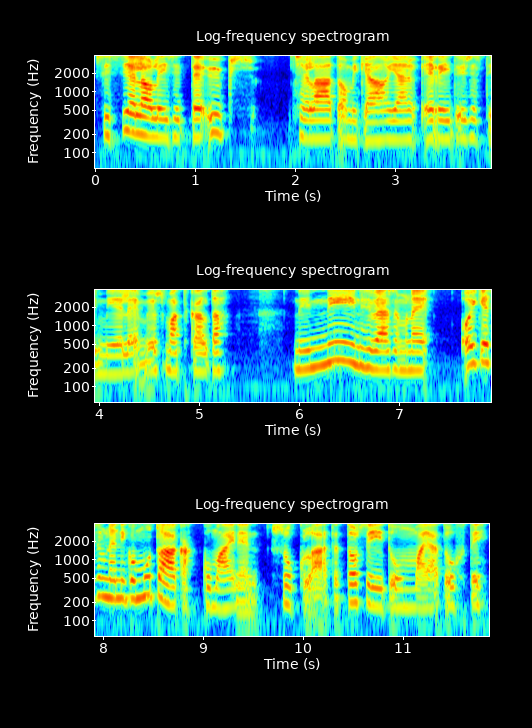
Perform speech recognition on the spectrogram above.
siis siellä oli sitten yksi gelato, mikä on jäänyt erityisesti mieleen myös matkalta. Niin niin hyvä semmoinen, oikein semmoinen niin mutakakkumainen suklaa, että tosi tumma ja tuhti.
